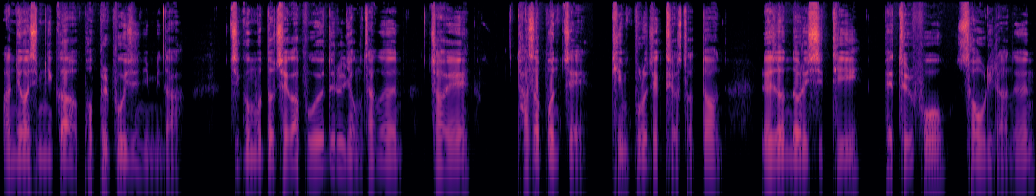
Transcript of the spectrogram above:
안녕하십니까 퍼플 포이즌입니다. 지금부터 제가 보여드릴 영상은 저의 다섯 번째 팀 프로젝트였었던 레전더리 시티 배틀 포 서울이라는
